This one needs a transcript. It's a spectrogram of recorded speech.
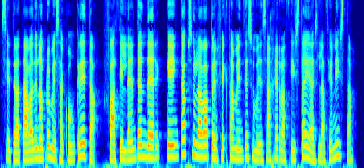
Se trataba de una promesa concreta, fácil de entender, que encapsulaba perfectamente su mensaje racista y aislacionista.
